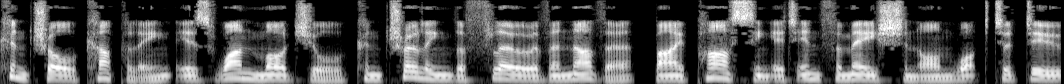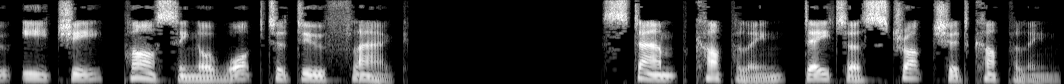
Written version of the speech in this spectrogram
Control coupling is one module controlling the flow of another, by passing it information on what to do e.g., passing a what to do flag. Stamp coupling data structured coupling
